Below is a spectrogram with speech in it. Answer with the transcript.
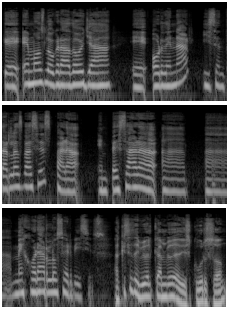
que hemos logrado ya eh, ordenar y sentar las bases para empezar a mejorar los servicios. ¿A qué se debió el cambio de discurso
